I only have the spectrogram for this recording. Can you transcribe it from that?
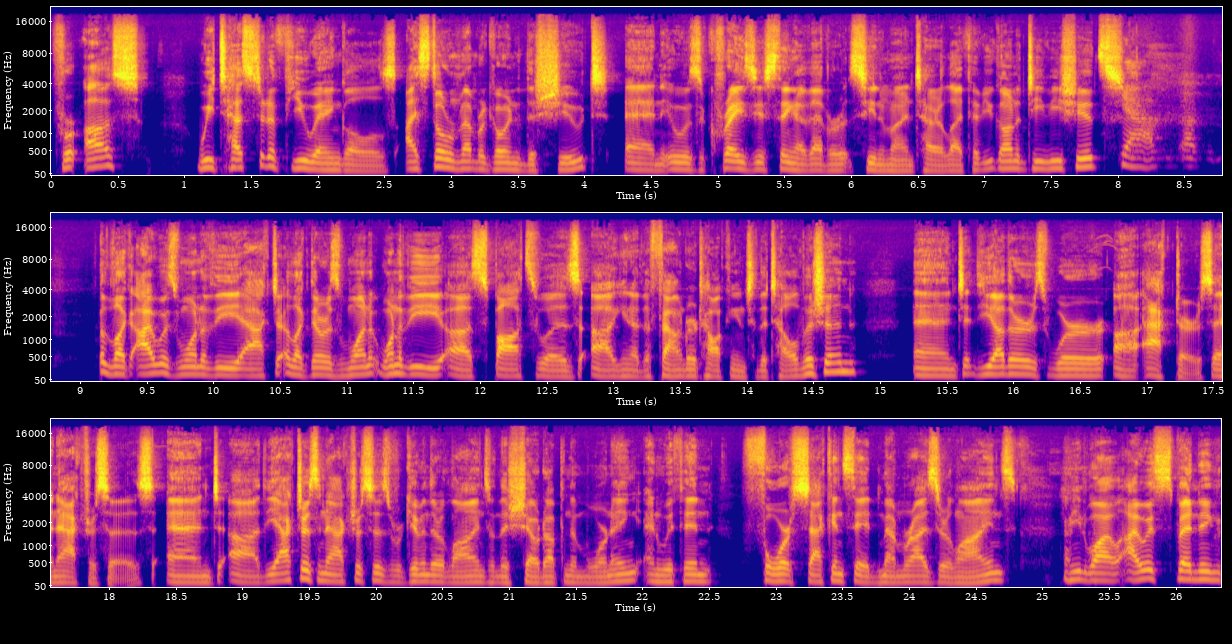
For us, we tested a few angles. I still remember going to the shoot and it was the craziest thing I've ever seen in my entire life. Have you gone to TV shoots? Yeah. Like I was one of the actor like there was one one of the uh, spots was uh, you know the founder talking to the television and the others were uh, actors and actresses. And uh, the actors and actresses were given their lines when they showed up in the morning and within four seconds they had memorized their lines. Meanwhile i was spending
